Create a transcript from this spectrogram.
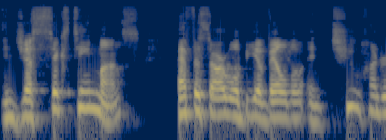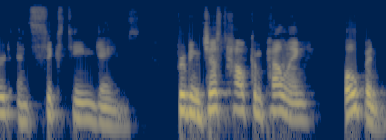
In just 16 months, FSR will be available in 216 games, proving just how compelling open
